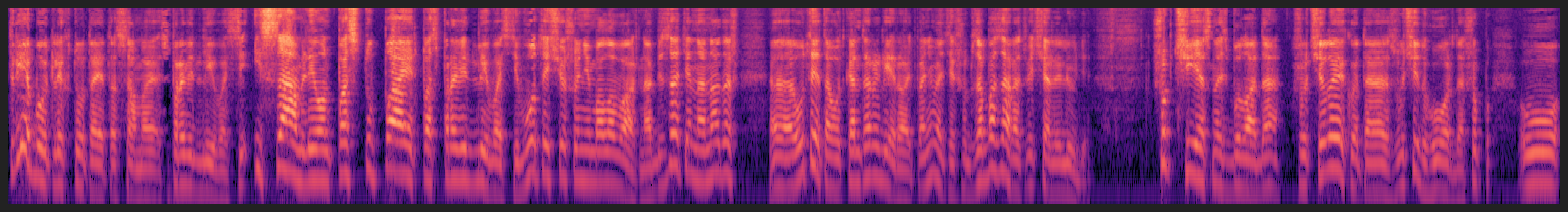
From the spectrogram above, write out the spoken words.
Требует ли кто-то это самое справедливости? И сам ли он поступает по справедливости? Вот еще что немаловажно. Обязательно надо ж, э, вот это вот контролировать, понимаете, чтобы за базар отвечали люди. Чтоб честность была, да, что человеку это звучит гордо, чтоб у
